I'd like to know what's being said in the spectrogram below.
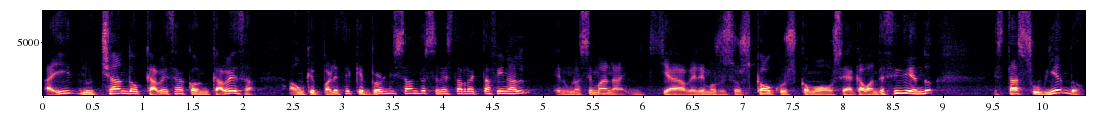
ahí luchando cabeza con cabeza aunque parece que Bernie Sanders en esta recta final, en una semana ya veremos esos caucus cómo se acaban decidiendo, está subiendo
